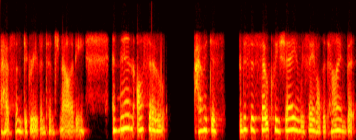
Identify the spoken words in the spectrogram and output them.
have some degree of intentionality. And then also I would just this is so cliche and we say it all the time, but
